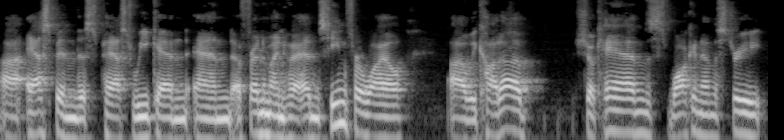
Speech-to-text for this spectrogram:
uh, Aspen this past weekend, and a friend of mine who I hadn't seen for a while, uh, we caught up, shook hands, walking down the street,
